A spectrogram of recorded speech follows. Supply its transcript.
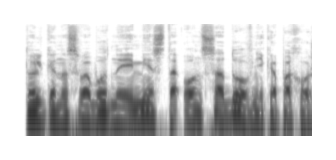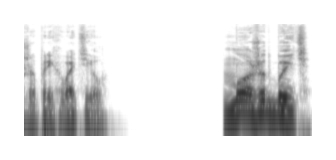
Только на свободное место он садовника, похоже, прихватил. Может быть.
